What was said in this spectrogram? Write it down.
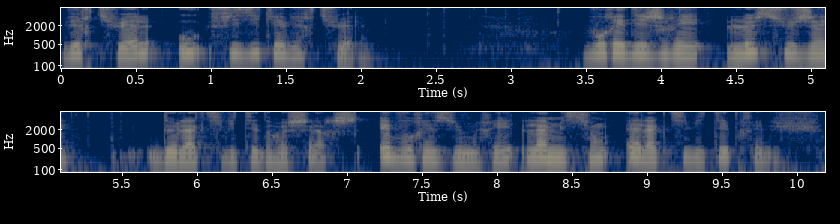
virtuel ou physique et virtuel. Vous rédigerez le sujet de l'activité de recherche et vous résumerez la mission et l'activité prévue.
